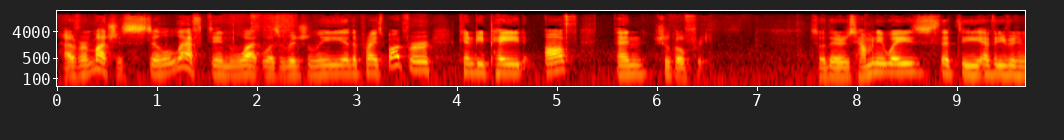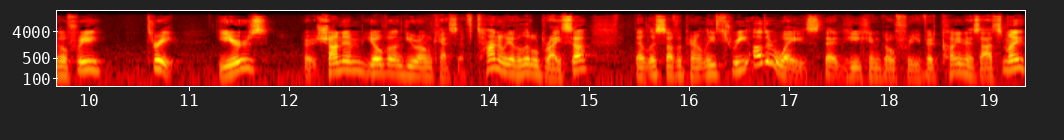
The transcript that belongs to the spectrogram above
However much is still left in what was originally uh, the price bought for can be paid off, and she'll go free. So there's how many ways that the Eved can go free? Three. Years, Shanim, Yovel, and Giron Kesef. Tana, we have a little brisa that lists off apparently three other ways that he can go free. Vitkoin is atzmai,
